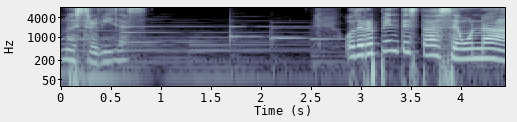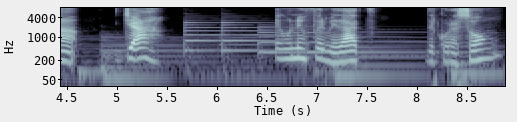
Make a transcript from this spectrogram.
nuestras vidas. O de repente estás en una, ya, en una enfermedad del corazón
